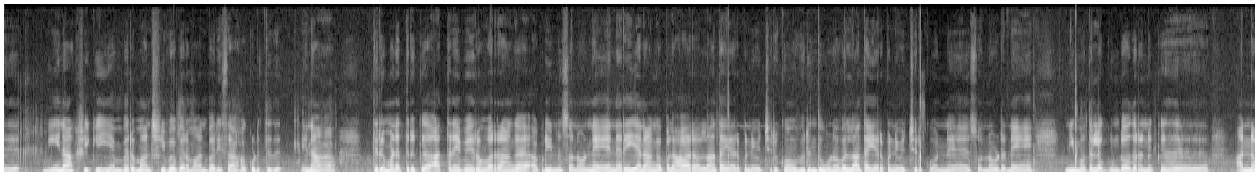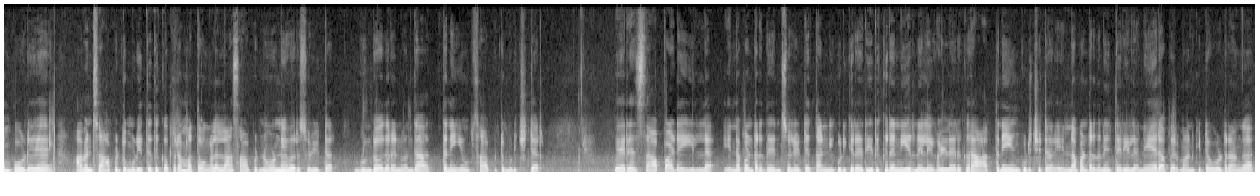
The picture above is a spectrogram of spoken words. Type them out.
மீனாட்சிக்கு எம்பெருமான் சிவபெருமான் பரிசாக கொடுத்தது. ஏன்னா திருமணத்திற்கு அத்தனை பேரும் வர்றாங்க அப்படின்னு சொன்னோடனே நிறைய நாங்கள் பலகாரம்லாம் தயார் பண்ணி வச்சுருக்கோம் விருந்து உணவெல்லாம் தயார் பண்ணி வச்சுருக்கோன்னு சொன்ன உடனே நீ முதல்ல குண்டோதரனுக்கு அன்னம் போடு அவன் சாப்பிட்டு முடித்ததுக்கப்புறம் மற்றவங்களெல்லாம் சாப்பிடணும்னு இவர் சொல்லிட்டார். குண்டோதரன் வந்து அத்தனையும் சாப்பிட்டு முடிச்சிட்டார். வேறு சாப்பாடே இல்லை. என்ன பண்ணுறதுன்னு சொல்லிட்டு தண்ணி குடிக்கிறார். இருக்கிற நீர்நிலைகளில் இருக்கிற அத்தனையும் குடிச்சிட்டார். என்ன பண்ணுறதுனே தெரியல. நேராக பெருமான் கிட்ட ஓடுறாங்க.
